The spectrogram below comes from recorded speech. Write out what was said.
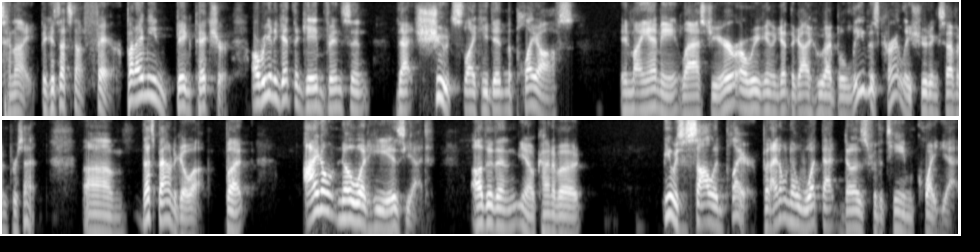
tonight because that's not fair, but I mean big picture. Are we going to get the Gabe Vincent that shoots like he did in the playoffs in Miami last year? Or are we going to get the guy who I believe is currently shooting 7%? Um, that's bound to go up, but I don't know what he is yet, other than, you know, kind of a, he was a solid player, but I don't know what that does for the team quite yet.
